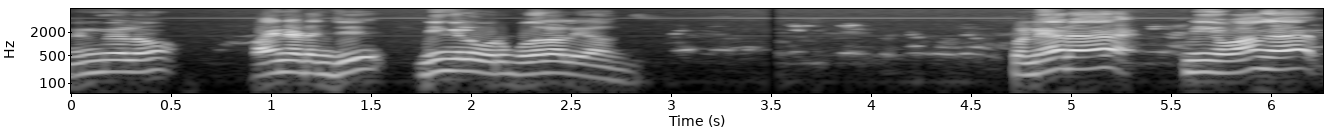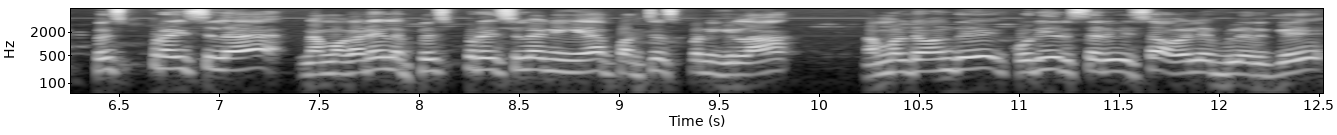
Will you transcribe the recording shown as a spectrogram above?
மென்மேலும் பயனடைஞ்சு நீங்களும் ஒரு முதலாளி ஆகுங்க. இப்போ நேராக நீங்கள் வாங்க பெஸ்ட் ப்ரைஸில் நம்ம கடையில் பெஸ்ட் ப்ரைஸில் நீங்கள் பர்ச்சேஸ் பண்ணிக்கலாம். நம்மள்ட்ட வந்து கொரியர் சர்வீஸ் அவைலபிள் இருக்குது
